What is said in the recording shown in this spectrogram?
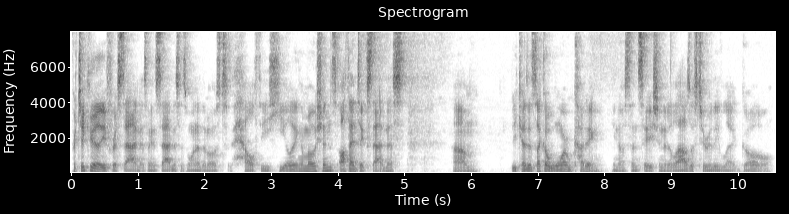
particularly for sadness, I mean, sadness is one of the most healthy, healing emotions, authentic sadness, um, because it's like a warm cutting, you know, sensation. It allows us to really let go.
